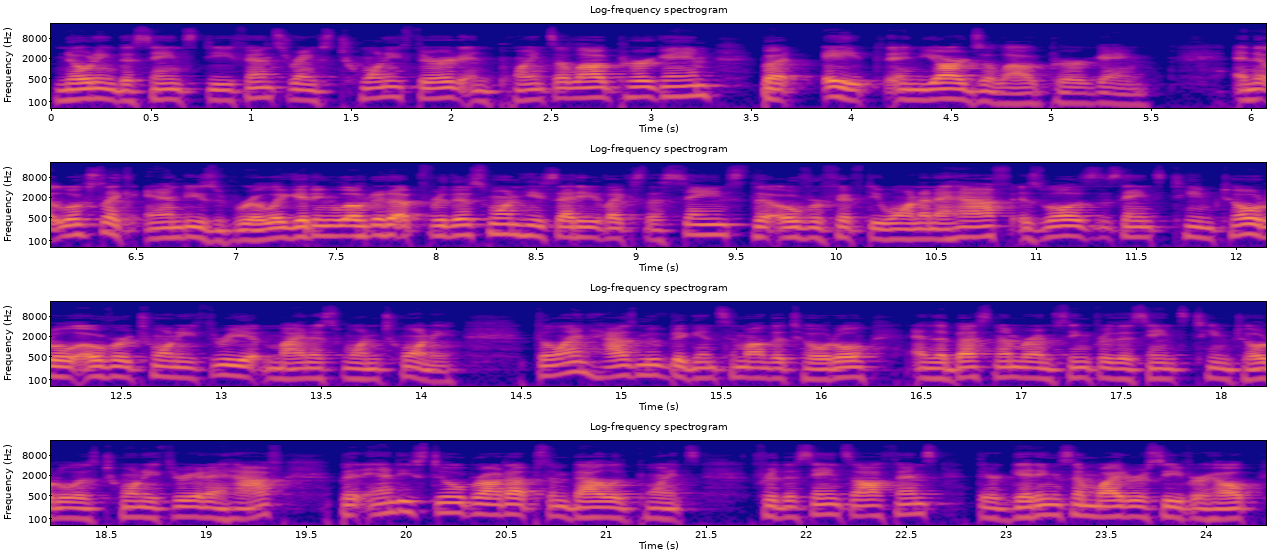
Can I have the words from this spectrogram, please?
noting the Saints defense ranks 23rd in points allowed per game, but 8th in yards allowed per game. And it looks like Andy's really getting loaded up for this one. He said he likes the Saints, the over 51 and a half, as well as the Saints team total over 23 at minus 120. The line has moved against him on the total, and the best number I'm seeing for the Saints team total is 23 and a half, but Andy still brought up some valid points. For the Saints offense, they're getting some wide receiver help.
